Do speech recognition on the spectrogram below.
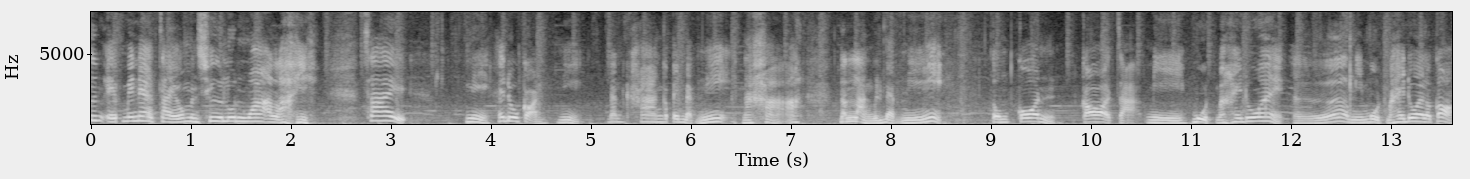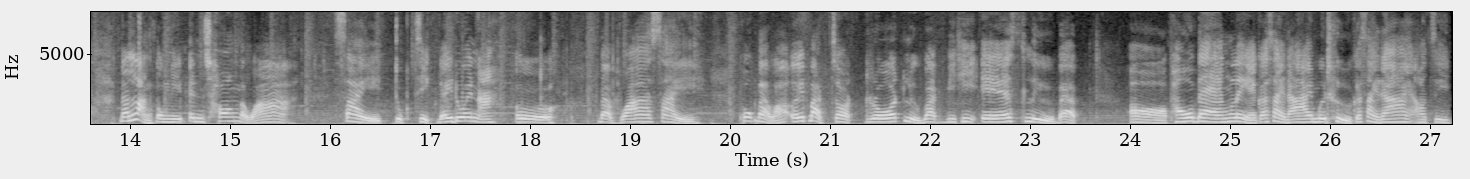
ซึ่งเอฟไม่แน่ใจว่ามันชื่อรุ่นว่าอะไร ใช่นี่ให้ดูก่อนนี่ ด้านข้างก็เป็นแบบนี้นะคะ ด้านหลังเป็นแบบนี้ตรงก้นก็จะมีหมุดมาให้ด้วย เออ มีหมุดมาให้ด้วยแล้วก็ด้านหลังตรงนี้เป็นช่องแบบว่า ใส่จุกจิกได้ด้วยนะ เออ แบบว่าใส่ พวกแบบว่าเอ้ยบัตรจอดรถหรือบัตร BTS หรือแบบอ๋อ power bank อะไรเงี้ยก็ใส่ได้มือถือก็ใส่ได้เอาจริง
